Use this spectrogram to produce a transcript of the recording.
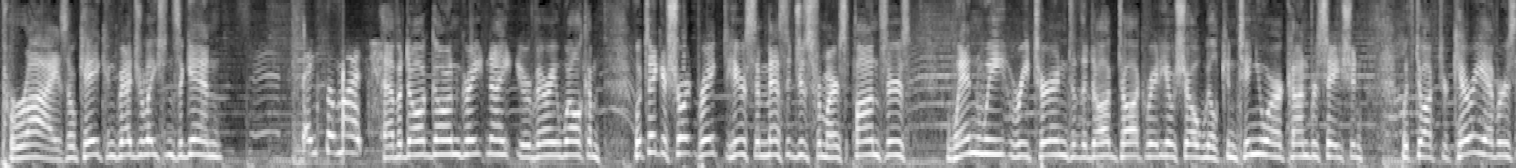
prize. Okay, congratulations again. Thanks so much. Have a doggone great night. You're very welcome. We'll take a short break to hear some messages from our sponsors. When we return to the Dog Talk radio show, we'll continue our conversation with Dr. Kerry Evers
